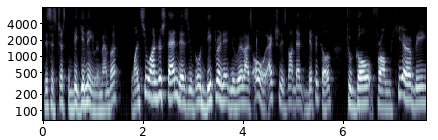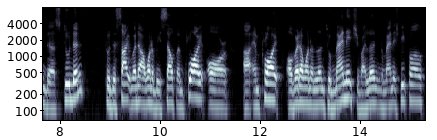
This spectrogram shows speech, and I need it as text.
This is just the beginning, remember? Once you understand this, you go deeper in it, you realize, oh, actually, it's not that difficult to go from here being the student to decide whether I want to be self employed or uh, employed or whether I want to learn to manage. If I learn to manage people,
